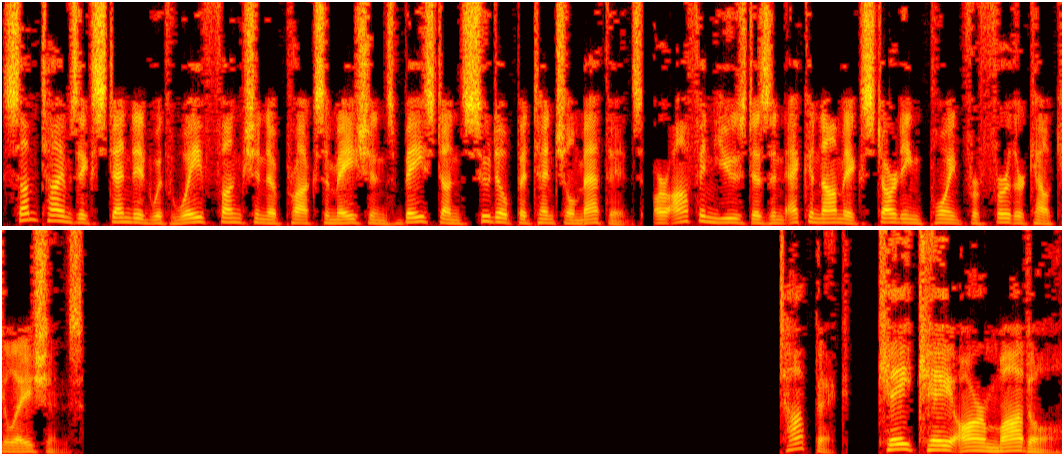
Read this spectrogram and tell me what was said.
Sometimes extended with wave function approximations based on pseudopotential methods, are often used as an economic starting point for further calculations. KKR model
